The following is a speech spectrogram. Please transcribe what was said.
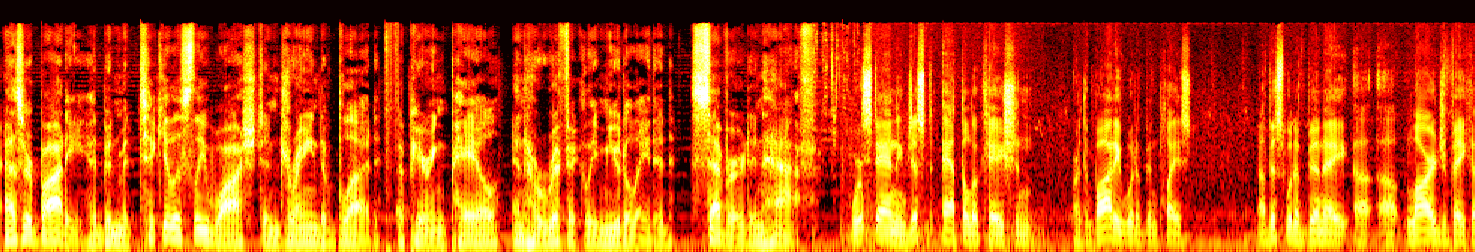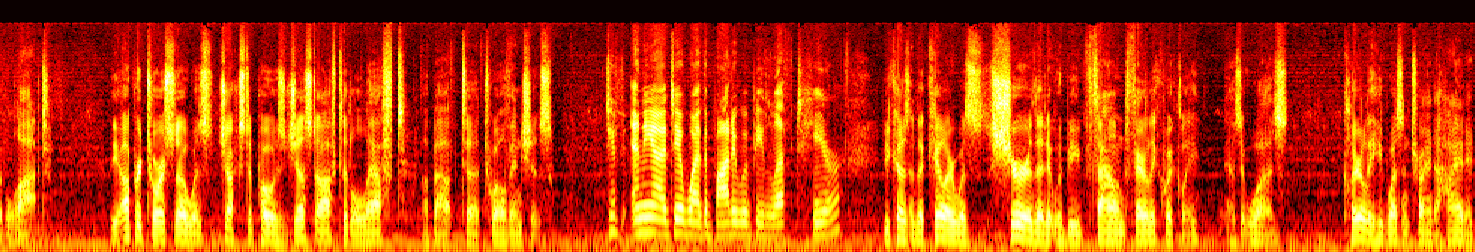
as her body had been meticulously washed and drained of blood, appearing pale and horrifically mutilated, severed in half. We're standing just at the location where the body would have been placed. Now, this would have been a, a, a large vacant lot. The upper torso was juxtaposed just off to the left, about uh, 12 inches. Do you have any idea why the body would be left here? Because the killer was sure that it would be found fairly quickly, as it was. Clearly, he wasn't trying to hide it.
